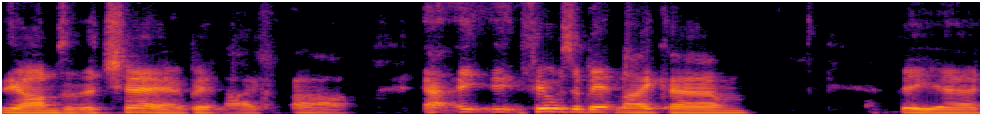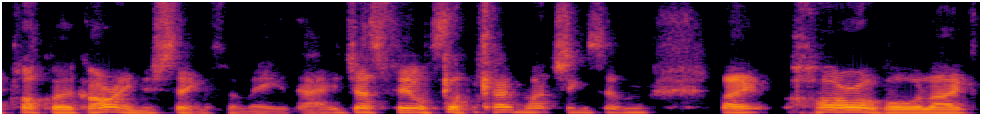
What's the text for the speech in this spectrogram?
the arms of the chair a bit like ah it, it feels a bit like um the uh, clockwork orange thing for me that it just feels like i'm watching some like horrible like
